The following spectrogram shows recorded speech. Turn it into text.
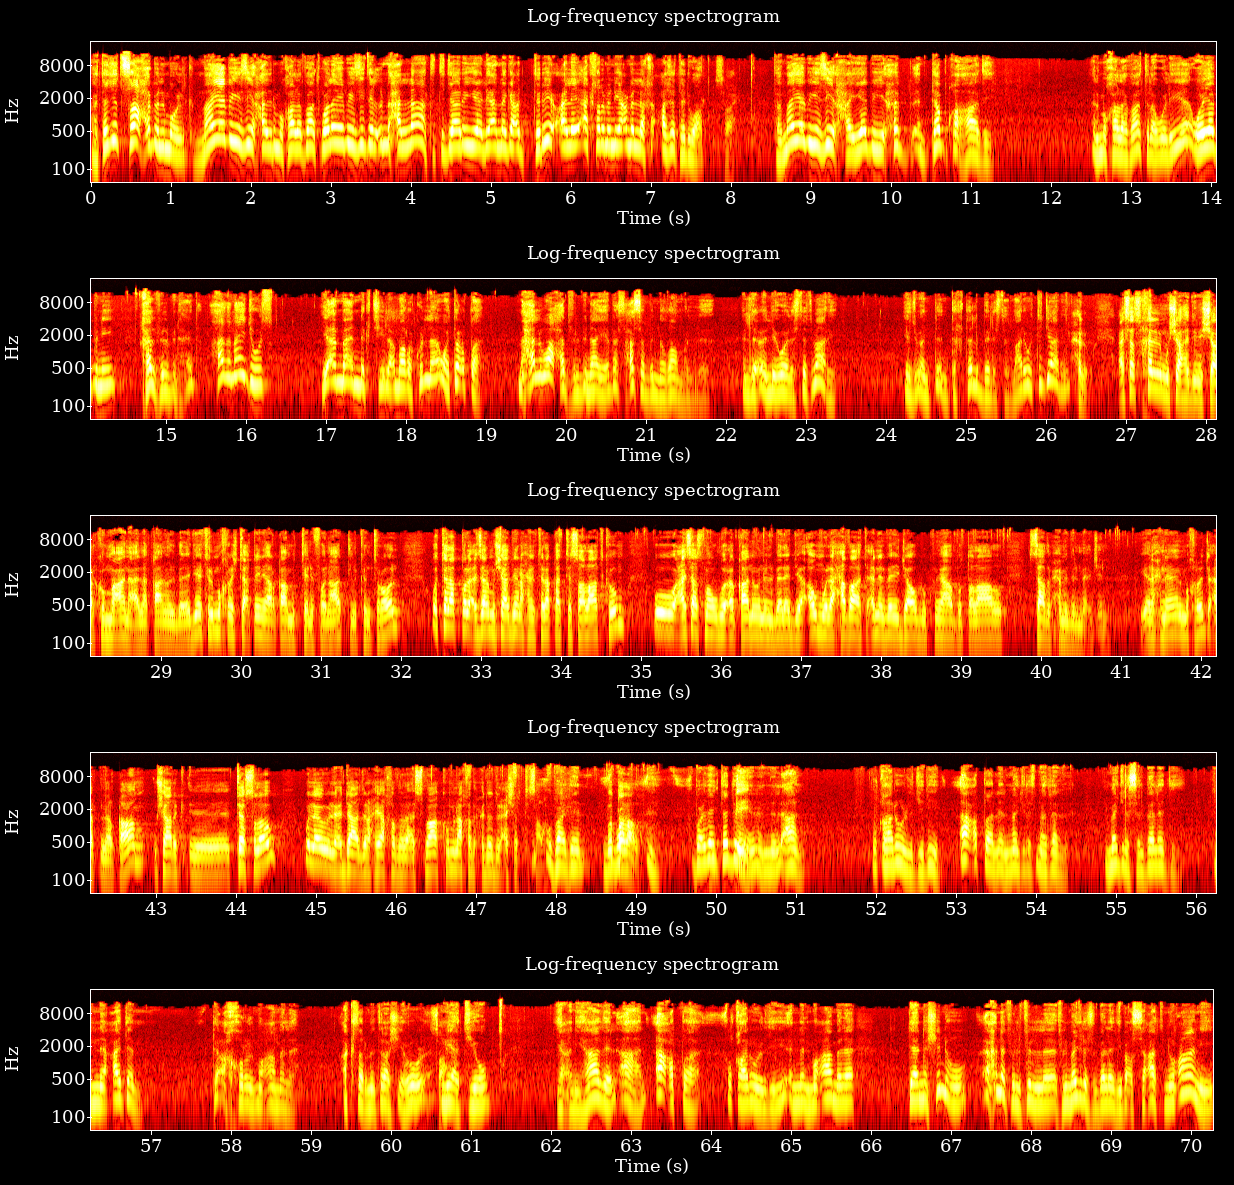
فتجد صاحب الملك ما يبي يزيح هذه المخالفات ولا يبي يزيد المحلات التجارية لأنه قاعد تريع عليه أكثر من يعمل له عشرة أدوار. صح فما يبي يزيحها يبي يحب أن تبقى هذه المخالفات الأولية ويبني خلف البنايه هذا ما يجوز. يا أما أنك تشيل العمارة كلها وتعطى محل واحد في البنايه بس حسب النظام ال- اللي, اللي هو الاستثماري. يجب أن تختلف بين الاستثماري والتجاري حلو على أساس خلي المشاهدين يشاركون معنا على قانون البلديه المخرج تعطيني أرقام التليفونات الكنترول وتلقوا الاعزائي المشاهدين راح نتلقى اتصالاتكم وعلى أساس موضوع القانون البلديه أو ملاحظات عن البلديه يجاوب لكم اياها أبو طلال أستاذ محمد المعجل يعني إحنا المخرج عطنا الأرقام وشارك آه، اتصلوا ولو الإعداد راح يأخذ أسماءكم وناخذ حدود العشر اتصالات وبعدين بالطلال. إيه. وبعدين تدري إيه؟ إن الآن القانون الجديد أعطى للمجلس مثلا المجلس البلدي إن عدم تأخر المعاملة أكثر من ثلاث شهور صح. 100 يوم. يعني هذا الآن أعطى القانون الجديد إن المعاملة لأن شنو؟ إحنا في في في المجلس البلدي بعض الساعات نعاني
